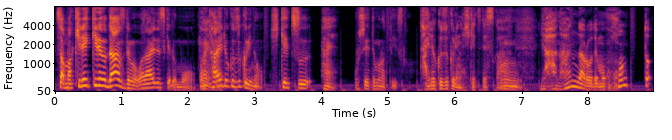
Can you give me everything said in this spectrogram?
さあまあキレッキレのダンスでも話題ですけどもこのはいはい。体力作りの秘訣。はい。教えてもらっていいですか？体力作りの秘訣ですか？うん。いやーなんだろう。でも本当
